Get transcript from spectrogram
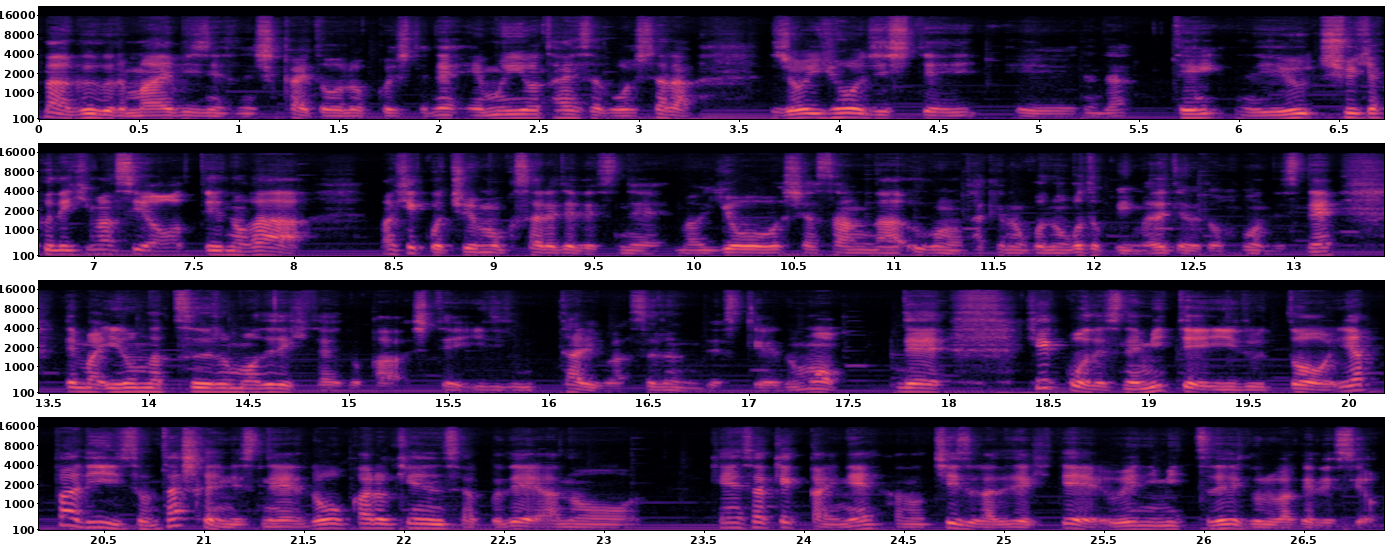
まあ、Google マイビジネスにしっかり登録してね、MEO 対策をしたら、上位表示して、えー、なんだ、集客できますよっていうのが、まあ、結構注目されてですね、まあ、業者さんがウゴのタケノコのごとく今出てると思うんですね。で、まあ、いろんなツールも出てきたりとかしていたりはするんですけれども、で、結構ですね、見ていると、やっぱり、その確かにですね、ローカル検索で、あの、検査結果にね、あの地図が出てきて、上に3つ出てくるわけですよ。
